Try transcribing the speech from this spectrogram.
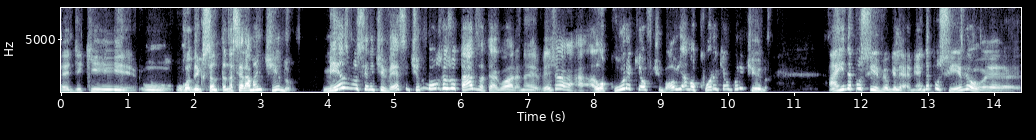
é, de que o, o Rodrigo Santana será mantido, mesmo se ele tivesse tido bons resultados até agora, né? Veja a, a loucura que é o futebol e a loucura que é o Curitiba. Ainda é possível, Guilherme, ainda é possível, é,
